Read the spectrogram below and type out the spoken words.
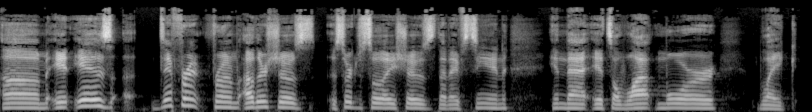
Um, it is different from other shows, Cirque du Soleil shows that I've seen, in that it's a lot more like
